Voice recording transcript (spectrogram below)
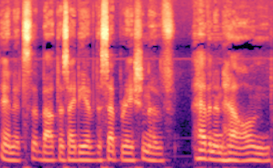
and it's about this idea of the separation of heaven and hell and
